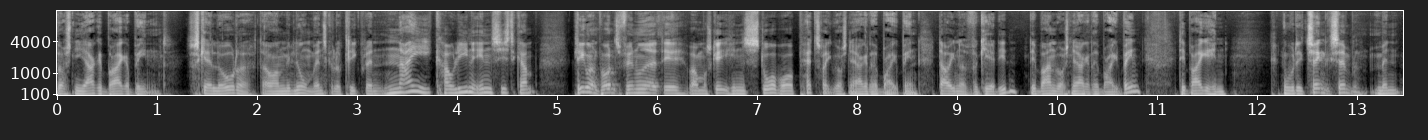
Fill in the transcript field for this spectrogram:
Vosniakke brækker benet, så skal jeg love dig, der var en million mennesker, der klikkede på den. Nej, Karoline inden sidste kamp. Klikker man på den, så finder ud af, at det var måske hendes storebror Patrick Vosniakke, der havde brækket benet. Der var ikke noget forkert i den. Det var en Vosniakke, der havde brækket ben. Det er bare ikke hende. Nu er det et tænkt eksempel, men,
